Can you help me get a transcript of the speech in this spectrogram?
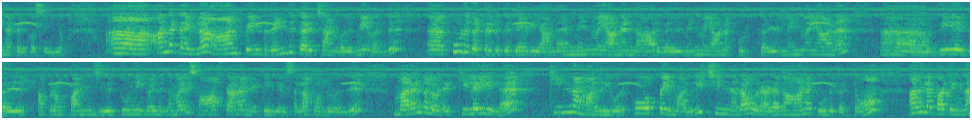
இனப்பெருக்கம் செய்யும். அந்த டைம்ல ஆண் பெண் ரெண்டு கரிச்சான்களுமே வந்து கூடு கட்டுறதுக்கு தேவையான மென்மையான நார்கள் மென்மையான புற்கள் மென்மையான வேர்கள் அப்புறம் பஞ்சு துணிகள் இந்த மாதிரி சாஃப்டான மெட்டீரியல்ஸ் எல்லாம் கொண்டு வந்து மரங்களோட கிளையில கிண்ண மாதிரி ஒரு கோப்பை மாதிரி சின்னதா ஒரு அழகான கூடு கட்டும். அதுல பாத்தீங்கன்னா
